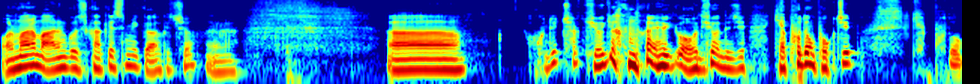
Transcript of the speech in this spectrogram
얼마나 많은 곳을 갔겠습니까? 그쵸? 예. 아, 어, 근데 잘 기억이 안 나요. 이거 어디였는지. 개포동 복집? 개포동,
